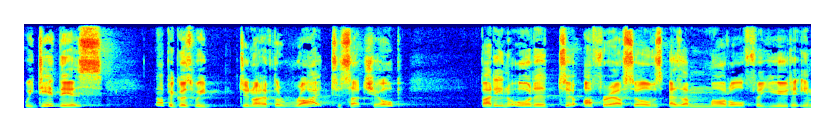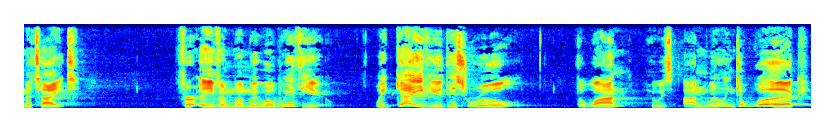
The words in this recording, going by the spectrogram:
We did this not because we do not have the right to such help, but in order to offer ourselves as a model for you to imitate. For even when we were with you, we gave you this rule the one who is unwilling to work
